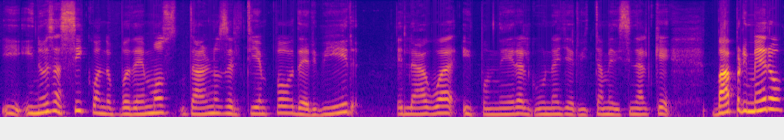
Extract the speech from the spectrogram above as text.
Y, y no es así cuando podemos darnos el tiempo de hervir el agua y poner alguna hierbita medicinal que va primero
